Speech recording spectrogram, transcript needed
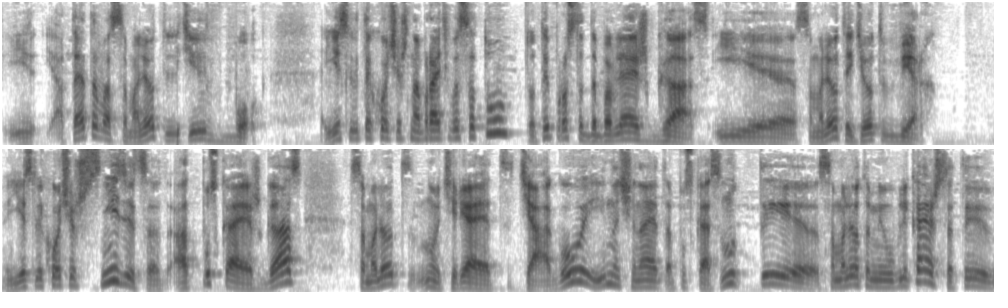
И от этого самолет летит в бок. Если ты хочешь набрать высоту, то ты просто добавляешь газ, и самолет идет вверх. Если хочешь снизиться, отпускаешь газ, самолет ну, теряет тягу и начинает опускаться. Ну, ты самолетами увлекаешься, ты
